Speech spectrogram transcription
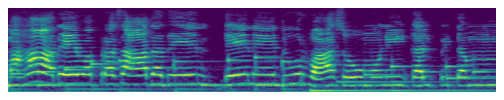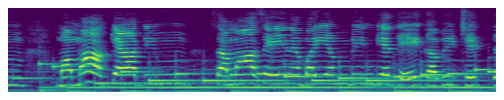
महादेव प्रसाद देने दूर्वासो मुनि कल्पितं। ममाख्यातिं समासेन भयं विन्द्यते कविचित्।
